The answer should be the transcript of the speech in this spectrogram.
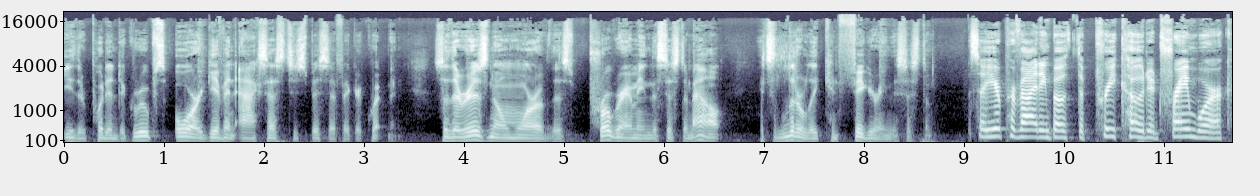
either put into groups or given access to specific equipment. So there is no more of this programming the system out. It's literally configuring the system. So you're providing both the pre-coded framework.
